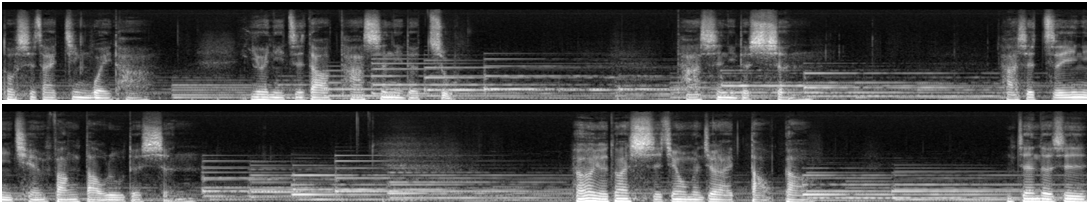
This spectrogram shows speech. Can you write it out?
都是在敬畏他，因为你知道他是你的主，他是你的神，他是指引你前方道路的神。然后有一段时间，我们就来祷告。你真的是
